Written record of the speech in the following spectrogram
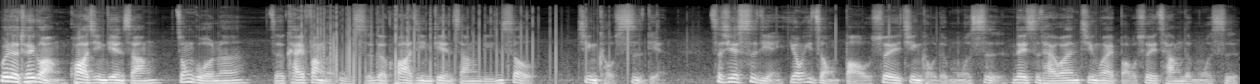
为了推广跨境电商，中国呢则开放了五十个跨境电商零售进口试点。这些试点用一种保税进口的模式，类似台湾境外保税仓的模式。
